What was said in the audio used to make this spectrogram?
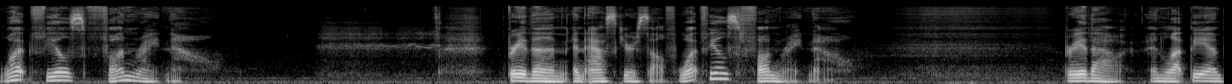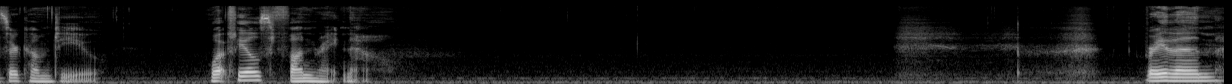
what feels fun right now? Breathe in and ask yourself, what feels fun right now? Breathe out and let the answer come to you. What feels fun right now? Breathe in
